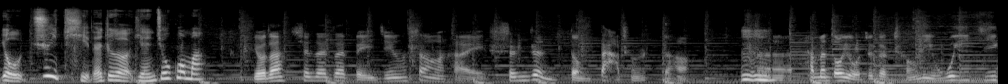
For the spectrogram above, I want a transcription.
有具体的这个研究过吗？有的，现在在北京、上海、深圳等大城市哈，嗯嗯，他们都有这个成立危机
